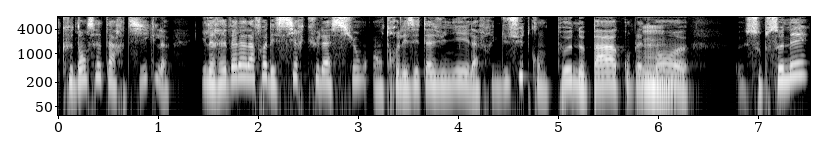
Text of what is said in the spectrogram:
que dans cet article, il révèle à la fois des circulations entre les États-Unis et l'Afrique du Sud qu'on peut ne pas complètement mm. euh, soupçonner,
